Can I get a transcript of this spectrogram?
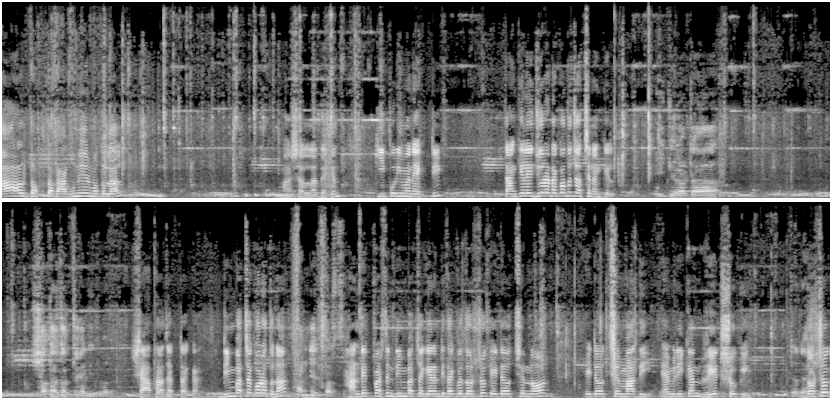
লাল, টকটক, আগুনের মতো লাল। মাশাল্লাহ দেখেন, কি পরিমাণ অ্যাক্টিভ তা আঙ্কেল এই জোড়াটা কত চাচ্ছেন, আঙ্কেল? এই জোড়াটা সাত হাজার টাকা নিতে পারে। সাত হাজার টাকা। ডিম বাচ্চা করা তো না? হান্ড্রেড পার্সেন্ট। হান্ড্রেড পার্সেন্ট ডিম বাচ্চা গ্যারান্টি থাকবে দর্শক। এটা হচ্ছে নর এটা হচ্ছে মাদি আমেরিকান রেড শোকিং। দর্শক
